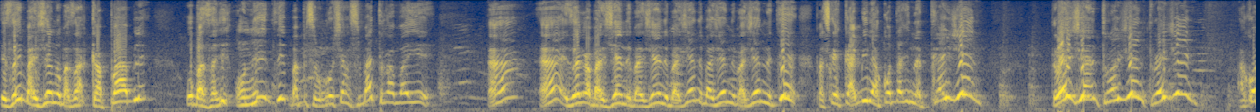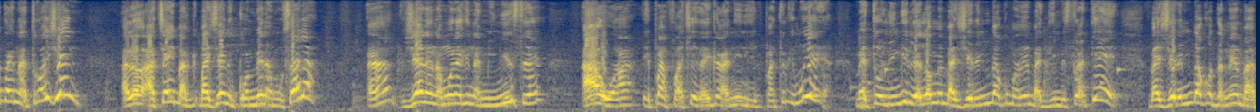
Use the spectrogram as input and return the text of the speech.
ezali bagene oyo baza capable oyo bazali honnête bapesa bango chance batravaille ezalaka bagene bagene bagene bagene bagene te parce que kabila akotaki na très jeune très jeune trop jeune très jeune akotaki na trop jeune alors atiaki bagene combien na mosala jeune namonaki na ministre awa epa faci ezali kaka nini patrik muyaya mais tolingi lelo me bagene mi bakoma me badimistrateur ba Jérémie bakota meme ba,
